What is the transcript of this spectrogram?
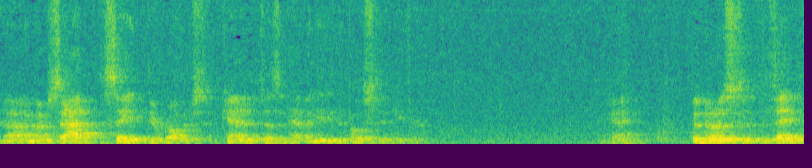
And I'm, I'm sad to say, dear brothers, Canada doesn't have anything to boast in either. Okay? But notice the, the thing.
